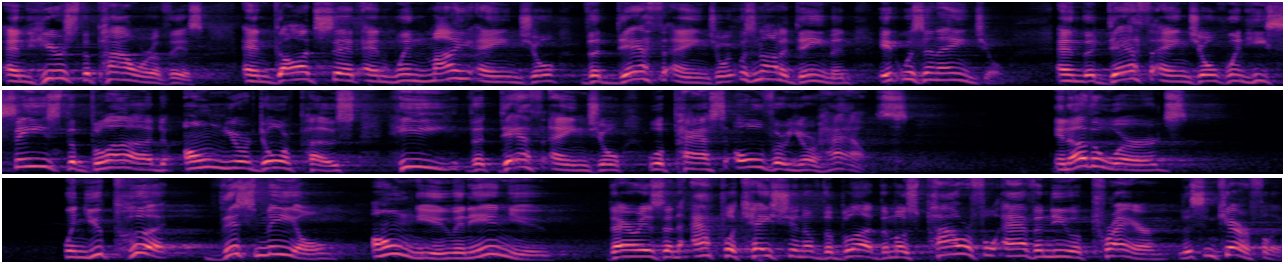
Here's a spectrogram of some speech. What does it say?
And here's the power of this. And God said, And when my angel, the death angel, it was not a demon, it was an angel. And the death angel, when he sees the blood on your doorpost, he, the death angel, will pass over your house. In other words, when you put this meal on you and in you, there is an application of the blood. The most powerful avenue of prayer, listen carefully,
